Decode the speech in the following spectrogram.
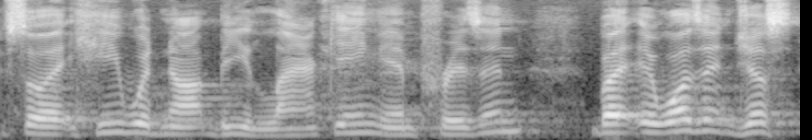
so that he would not be lacking in prison. But it wasn't just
